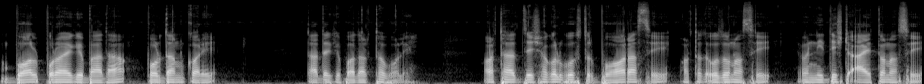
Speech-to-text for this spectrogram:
বল প্রয়োগে বাধা প্রদান করে, তাদেরকে পদার্থ বলে। অর্থাৎ যে সকল বস্তুর ভর আছে, অর্থাৎ ওজন আছে এবং নির্দিষ্ট আয়তন আছে,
